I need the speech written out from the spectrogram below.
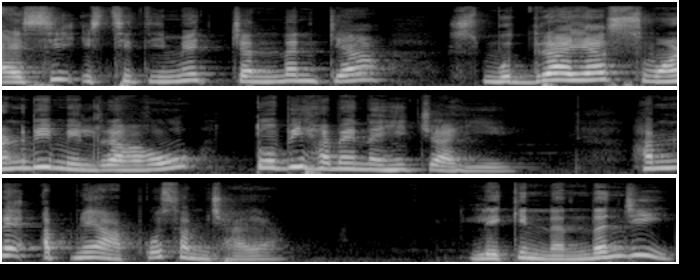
ऐसी स्थिति में चंदन क्या मुद्रा या स्वर्ण भी मिल रहा हो तो भी हमें नहीं चाहिए। हमने अपने आप को समझाया। लेकिन नंदन जी,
